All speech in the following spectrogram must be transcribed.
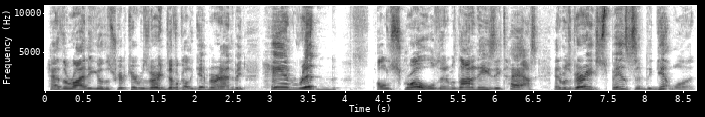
had the writing of the Scripture. It was very difficult to get. Remember, it had to be handwritten on scrolls, and it was not an easy task. And it was very expensive to get one.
